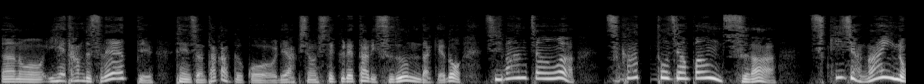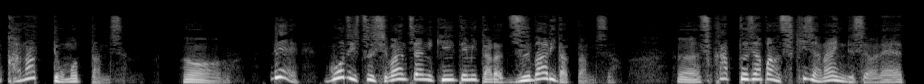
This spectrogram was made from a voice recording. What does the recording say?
あの、言えたんですねっていうテンション高くこうリアクションしてくれたりするんだけど、シバンちゃんはスカットジャパンすら好きじゃないのかなって思ったんですよ。うん。で、後日シバンちゃんに聞いてみたらズバリだったんですよ。うん、スカットジャパン好きじゃないんですよね。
